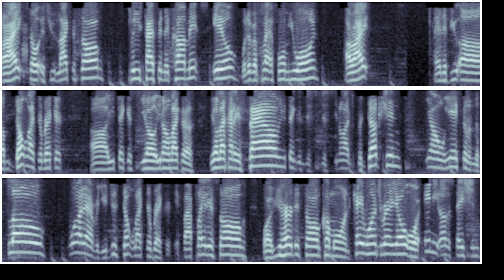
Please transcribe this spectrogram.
All right. So if you like the song, please type in the comments, ill, whatever platform you on. All right. And if you um, don't like the record, uh, you think it's you know you don't like the you don't like how they sound, you think it's just just you don't like the production, you know you ain't feeling the flow, whatever. You just don't like the record. If I play this song or if you heard this song come on K100 Radio or any other station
